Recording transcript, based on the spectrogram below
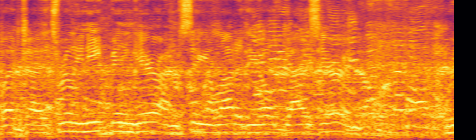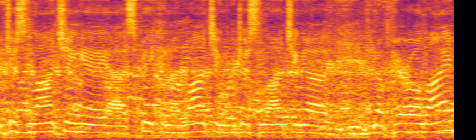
But uh, it's really neat being here. I'm seeing a lot of the old guys here and we're just launching a, uh, speaking of launching, we're just launching a, an apparel line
